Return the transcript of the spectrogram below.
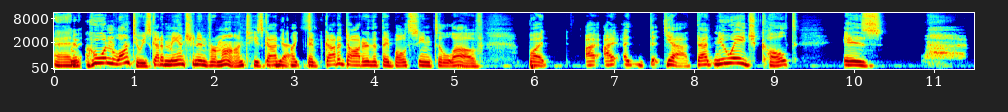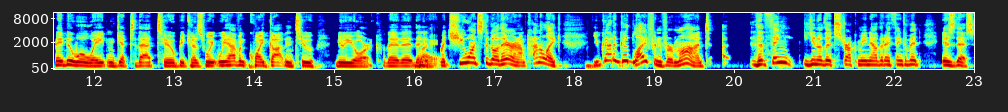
And Who wouldn't want to? He's got a mansion in Vermont. He's got Yes. like they've got a daughter that they both seem to love, but I, I, I th- yeah, that new age cult is. Maybe we'll wait and get to that too because we, we haven't quite gotten to New York. They, they, they- Right. But she wants to go there, and I'm kind of like, you've got a good life in Vermont. Uh, The thing you know that struck me now that I think of it is this:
